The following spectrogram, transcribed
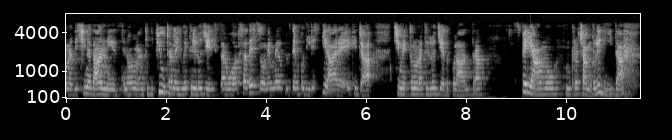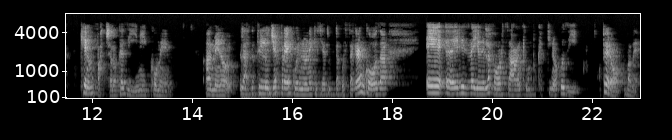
una decina d'anni, se non anche di più, tra le due trilogie di Star Wars. Adesso nemmeno più il tempo di respirare e che già ci mettono una trilogia dopo l'altra. Speriamo, incrociando le dita, che non facciano casini come almeno la trilogia prequel non è che sia tutta questa gran cosa e eh, il risveglio della forza anche un pochettino così però vabbè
